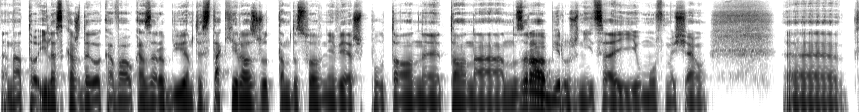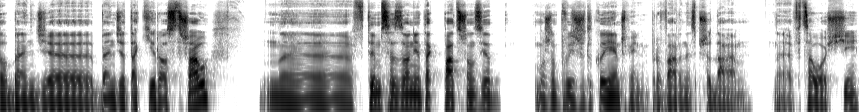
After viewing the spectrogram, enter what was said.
na to, ile z każdego kawałka zarobiłem, to jest taki rozrzut, tam dosłownie, wiesz, pół tony, tona, no zrobi różnicę i umówmy się, e, to będzie, będzie taki rozstrzał. E, w tym sezonie, tak patrząc, ja można powiedzieć, że tylko jęczmień browarny sprzedałem e, w całości.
